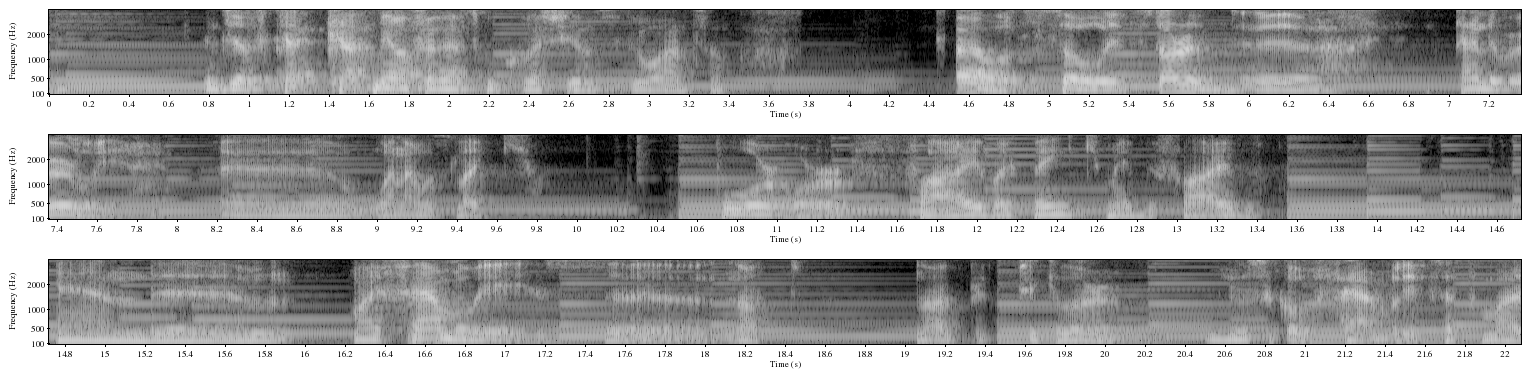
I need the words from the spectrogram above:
you can just cut, cut me off and ask me questions if you want to. Well, so it started uh, kind of early uh, when I was like four or five, I think, maybe five. And um, my family is uh, not not a particular musical family, except for my,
